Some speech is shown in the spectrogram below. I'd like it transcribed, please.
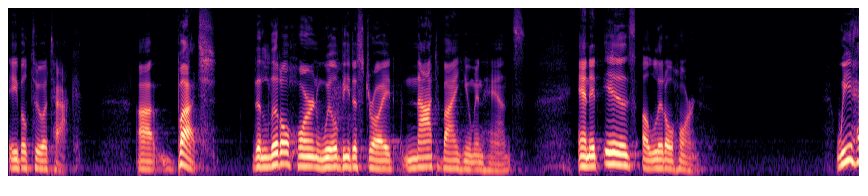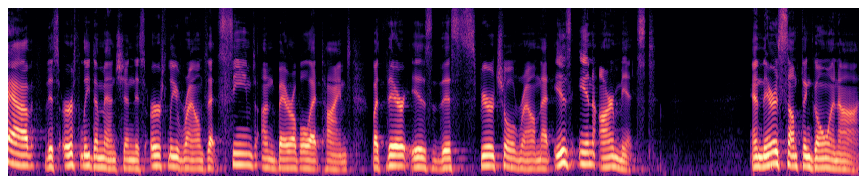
able to attack. Uh, but the little horn will be destroyed not by human hands. And it is a little horn. We have this earthly dimension, this earthly realm that seems unbearable at times, but there is this spiritual realm that is in our midst. And there is something going on.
